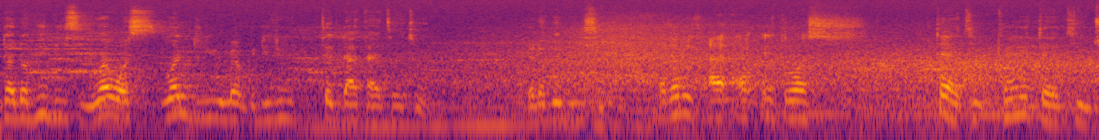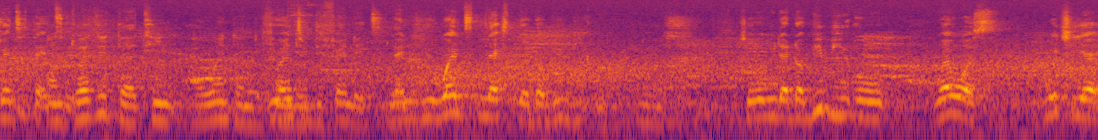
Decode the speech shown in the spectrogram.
the, the BBC. When was? When do you remember? Did you take that title to? The. But that was- I, I, it was 13, 2013. 2013. And 2013, I went and You went to defended. defend it. Then you went next to the WBO. Yes. So with the WBO, when was? Which year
